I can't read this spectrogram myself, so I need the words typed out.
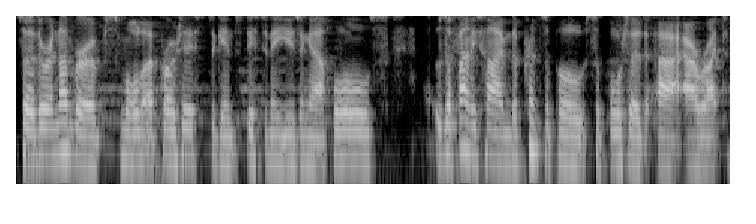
So there were a number of smaller protests against Destiny using our halls. It was a funny time. The principal supported uh, our right to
